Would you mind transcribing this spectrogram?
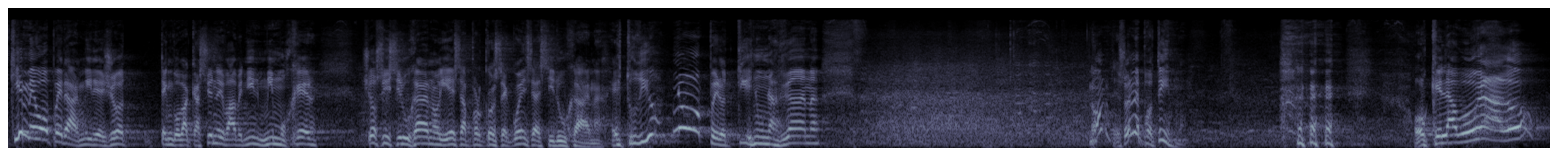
¿Quién me va a operar? Mire, yo tengo vacaciones, va a venir mi mujer, yo soy cirujano y ella por consecuencia es cirujana. ¿Estudió? No, pero tiene unas ganas. No, eso es nepotismo. o que el abogado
